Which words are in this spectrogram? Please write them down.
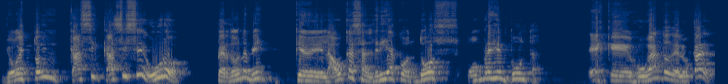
Yo estoy casi, casi seguro, perdóneme, que la OCA saldría con dos hombres en punta. Es que jugando de local,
